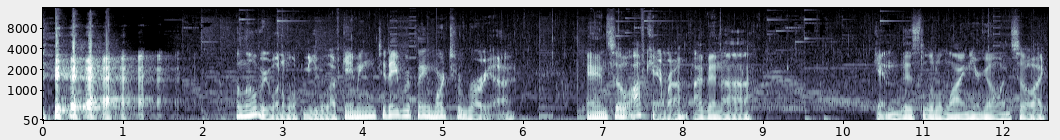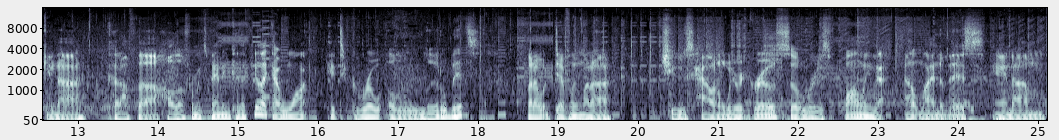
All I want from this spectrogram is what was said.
Hello everyone and welcome to Evil Laugh Gaming. Today we're playing more Terraria. And so off camera, I've been uh, getting this little line here going so I can uh, cut off the hallow from expanding because I feel like I want it to grow a little bit, but I would definitely want to choose how and where it grows. So we're just following the outline of this and um,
